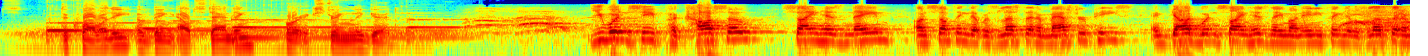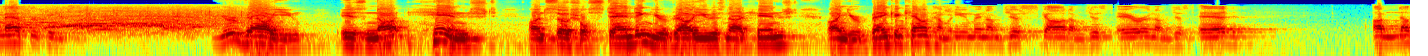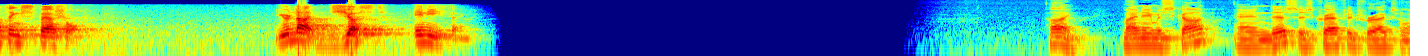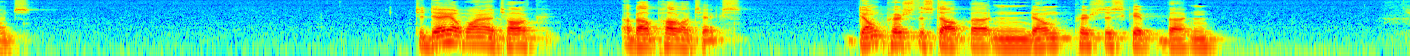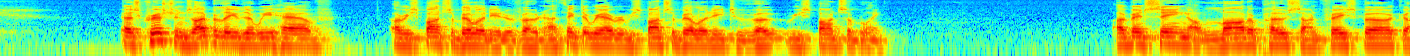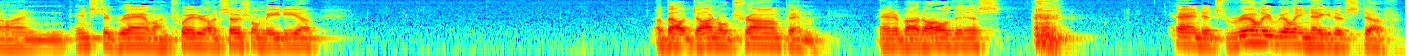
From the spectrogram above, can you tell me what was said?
The quality of being outstanding or extremely good. You wouldn't see Picasso sign his name on something that was less than a masterpiece, and God wouldn't sign his name on anything that was less than a masterpiece. Your value is not hinged on social standing. Your value is not hinged on your bank account. How I'm much human, I'm just Scott, I'm just Aaron, I'm just Ed. I'm nothing special. You're not just anything. Hi, my name is Scott, and this is Crafted for Excellence. Today I want to talk about politics. Don't push the stop button, don't push the skip button. As Christians, I believe that we have a responsibility to vote, and I think that we have a responsibility to vote responsibly. I've been seeing a lot of posts on Facebook, on Instagram, on Twitter, on social media about Donald Trump and and about all this. and it's really, really negative stuff.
